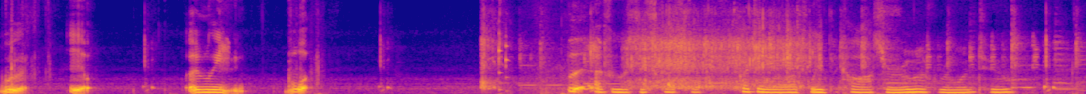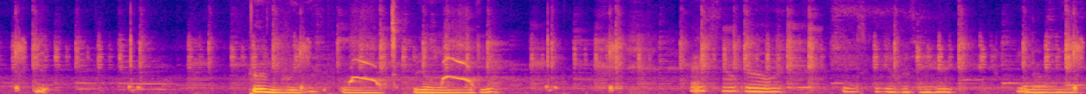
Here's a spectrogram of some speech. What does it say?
But. Ew. I'm leaving. What? But I feel disgusting. I think we'll have to leave the classroom if we want to. Yeah. Anyways, um, what do you want to do? I still go and stay over there. You know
